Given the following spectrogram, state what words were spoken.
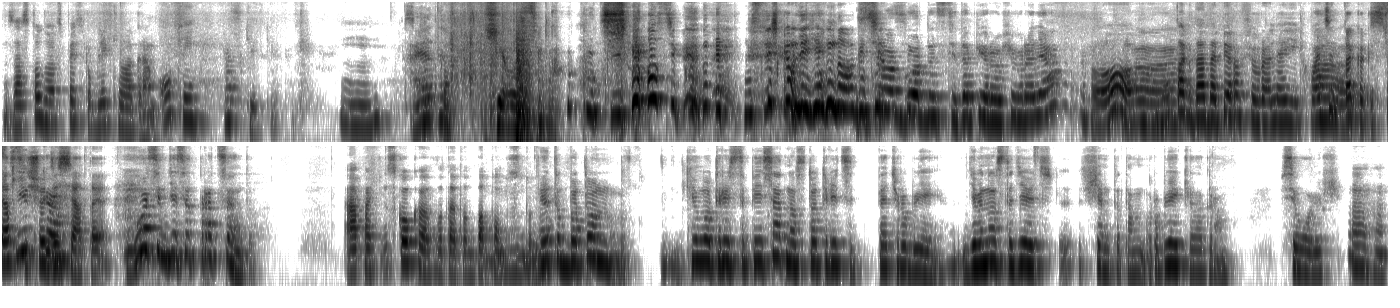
За 125 рублей килограмм. Окей. По скидке. Угу. А это Челси. Челси. Не слишком ли ей много Срок годности до 1 февраля. О, а, ну тогда до 1 февраля ей хватит, а, так как сейчас еще 10 80%. А сколько вот этот батон стоит? Этот батон кило 350 на 135 рублей. 99 с чем-то там рублей килограмм всего лишь. Угу.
